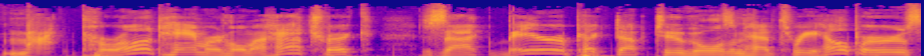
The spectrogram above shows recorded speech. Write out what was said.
Matt Perrant hammered home a hat trick. Zach Baer picked up two goals and had three helpers.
